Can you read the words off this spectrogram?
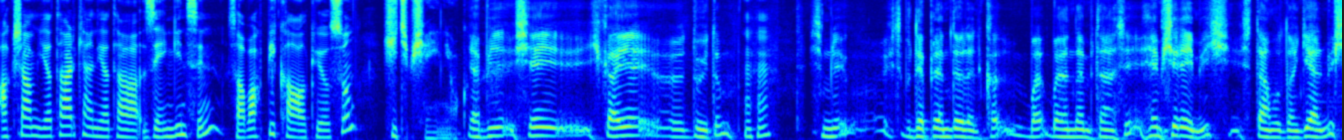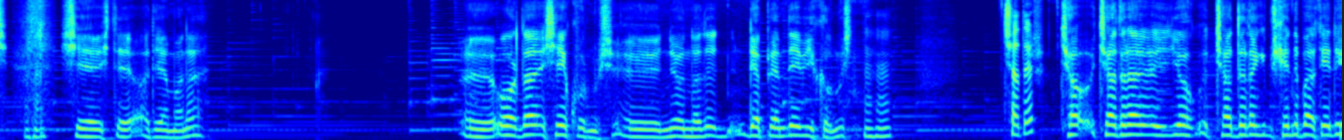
akşam yatarken yatağa zenginsin sabah bir kalkıyorsun hiçbir şeyin yok. Ya bir şey hikaye e, duydum. Hı hı. Şimdi işte bu depremde ölen bayandan bir tanesi hemşireymiş. İstanbul'dan gelmiş. Hı hı. Şeye işte Adıyaman'a. Ee, orada şey kurmuş. E, ne onun adı? Depremde ev yıkılmış. Hı hı. Çadır, Ça- çadıra e, yok çadırdan gitmiş kendi parası 7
